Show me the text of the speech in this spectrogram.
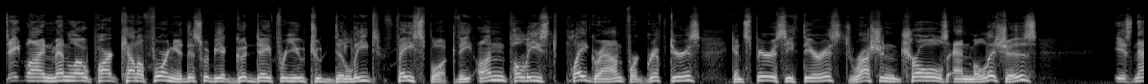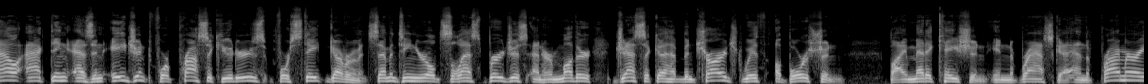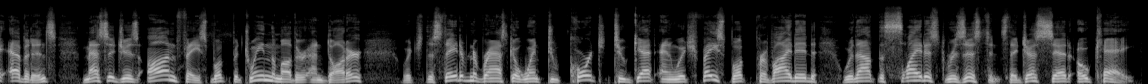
Dateline Menlo Park, California. This would be a good day for you to delete Facebook, the unpoliced playground for grifters, conspiracy theorists, Russian trolls, and militias. Is now acting as an agent for prosecutors for state government. 17 year old Celeste Burgess and her mother, Jessica, have been charged with abortion by medication in Nebraska, and the primary evidence messages on Facebook between the mother and daughter, which the state of Nebraska went to court to get and which Facebook provided without the slightest resistance. They just said okay.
